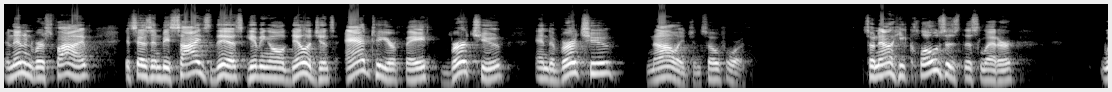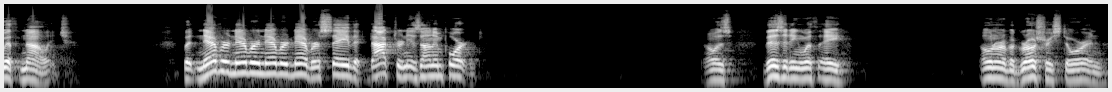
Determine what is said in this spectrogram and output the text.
And then in verse 5, it says, And besides this, giving all diligence, add to your faith virtue, and to virtue, knowledge, and so forth. So now he closes this letter with knowledge. But never, never, never, never say that doctrine is unimportant. I was visiting with a owner of a grocery store in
